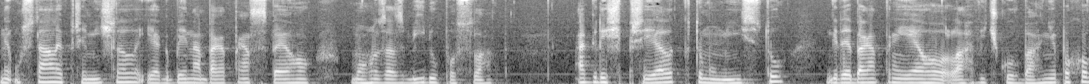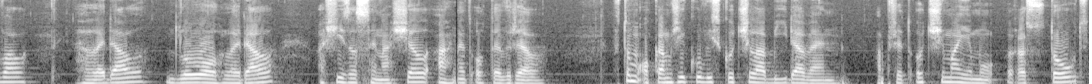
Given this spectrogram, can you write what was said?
neustále přemýšlel, jak by na bratra svého mohl za zbídu poslat. A když přijel k tomu místu, kde bratr jeho lahvičku v bahně pochoval, hledal, dlouho hledal, až ji zase našel a hned otevřel. V tom okamžiku vyskočila bída ven a před očima jemu rostouc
